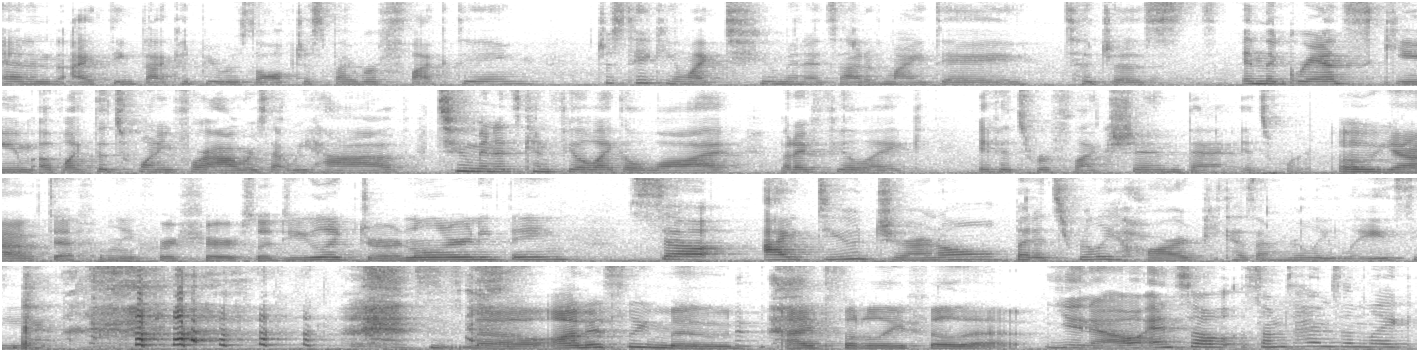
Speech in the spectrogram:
And I think that could be resolved just by reflecting, just taking like two minutes out of my day to just, in the grand scheme of like the 24 hours that we have, two minutes can feel like a lot, but I feel like if it's reflection, then it's worth it. Oh yeah, definitely for sure. So do you like journal or anything? So I do journal, but it's really hard because I'm really lazy. No, honestly, mood. I totally feel that. you know and so sometimes i'm like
